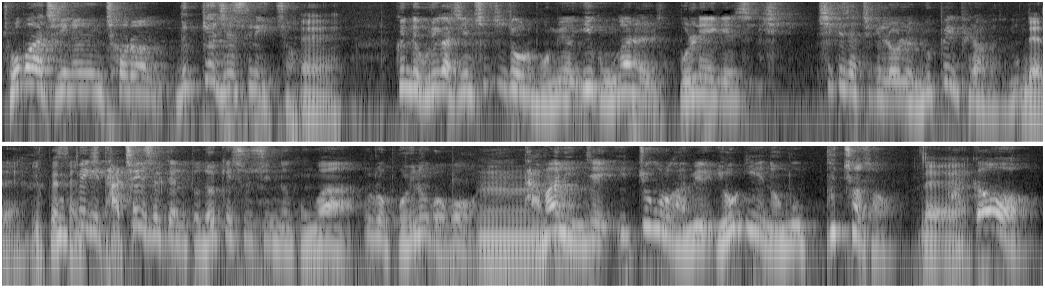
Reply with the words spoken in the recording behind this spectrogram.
좁아지는 처럼 느껴질 수는 있죠. 예. 근데 우리가 지금 실질적으로 보면 이 공간을 원래 이게 시- 시- 식기세척기를 넣으려면 600이 필요하거든요. 네네. 600cm. 600이 닫혀 있을 때는 또 넓게 쓸 수 있는 공간으로 보이는 거고 음. 다만 이제 이쪽으로 가면 여기에 너무 붙여서 네. 가까워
